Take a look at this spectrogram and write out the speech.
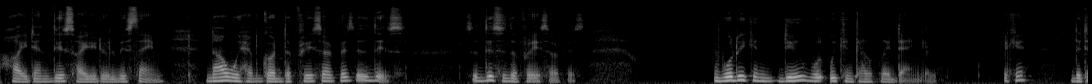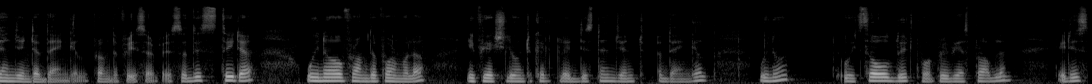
height and this height it will be same. Now we have got the free surface is this. So this is the free surface. What we can do we can calculate the angle okay? The tangent of the angle from the free surface. So this theta we know from the formula if you actually want to calculate this tangent of the angle we know we solved it for previous problem it is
